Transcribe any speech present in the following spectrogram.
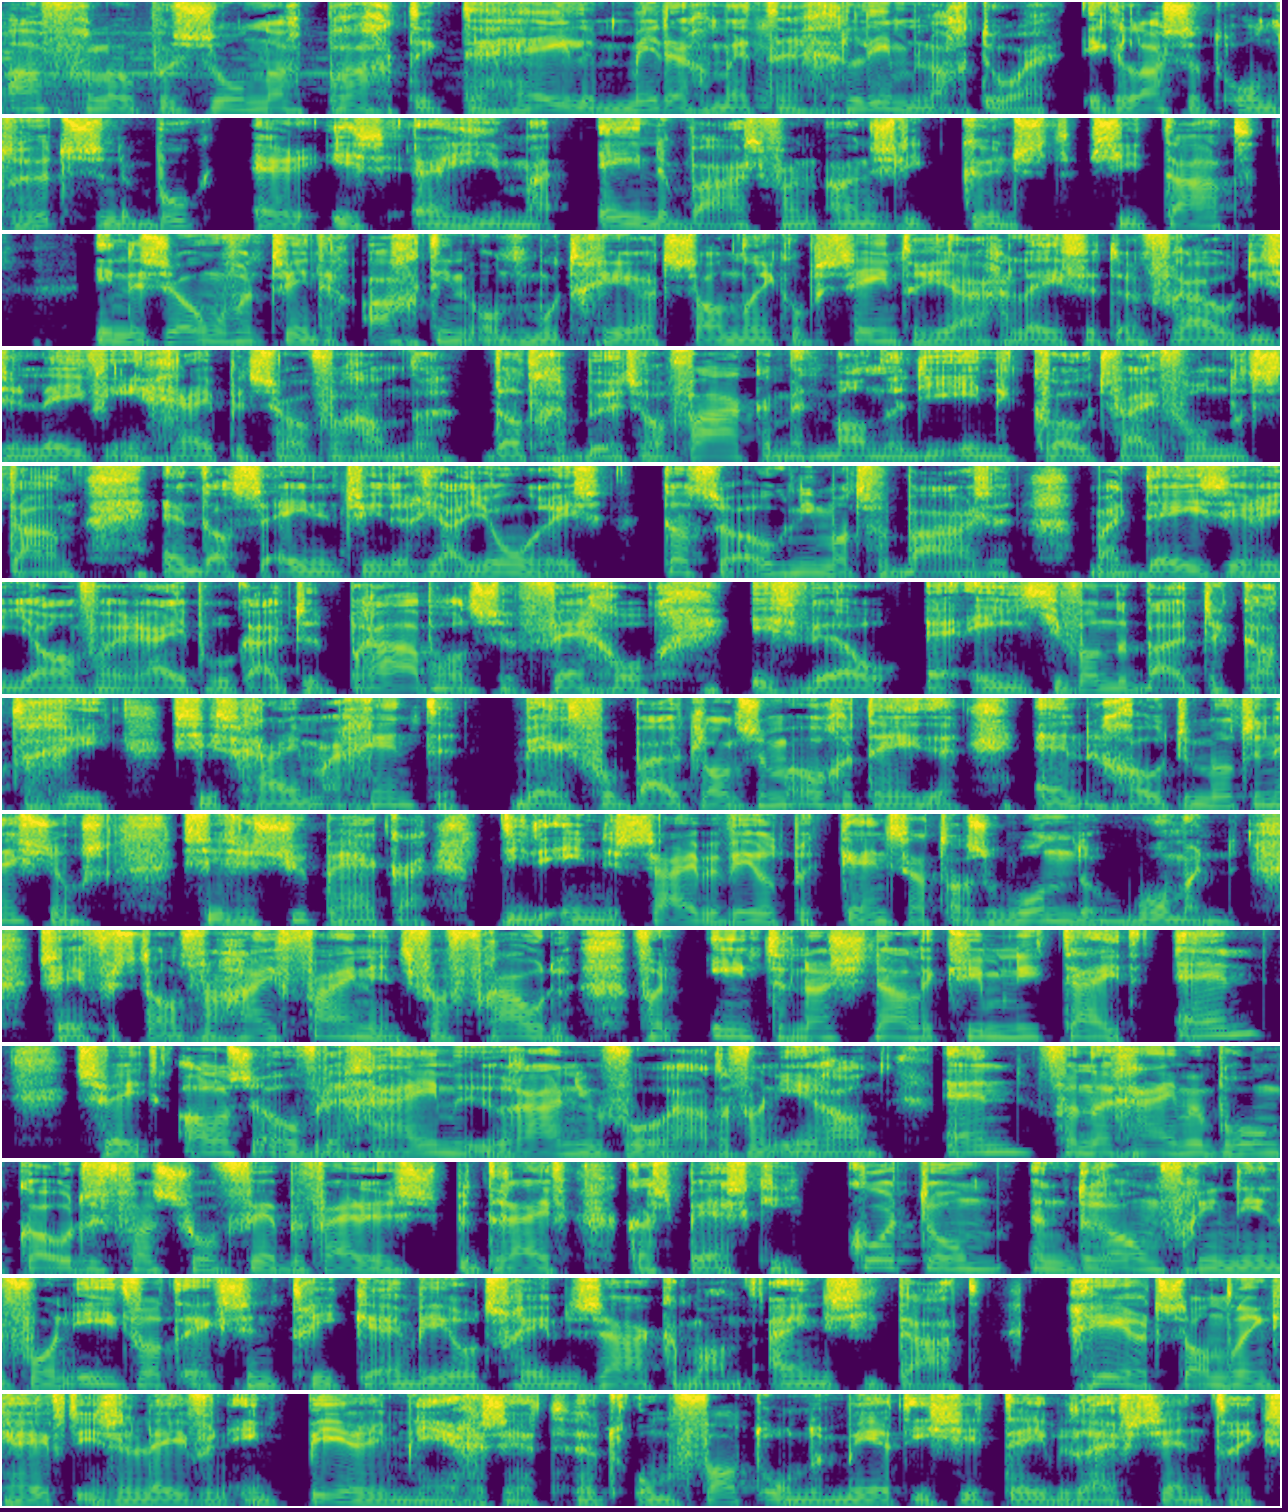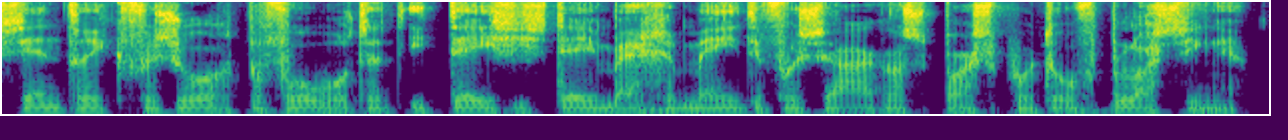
Afgelopen zondag bracht ik de hele middag met een glimlach door. Ik las het onthutsende boek Er is er hier maar één baas van Angelique Kunst. Citaat. In de zomer van 2018 ontmoet Gerard Sanderik op 70-jarige leeftijd een vrouw die zijn leven ingrijpend zou veranderen. Dat gebeurt wel vaker met mannen die in de quote 500 staan. En dat ze 21 jaar jonger is, dat zou ook niemand verbazen. Maar deze Rian van Rijbroek uit het Brabantse Veghel is wel er eentje van de buitencategorie. Ze is geheimagenten, werkt voor buitenlandse mogendheden en grote multinationals. Ze is een superhacker die in de cyberwereld bekend staat als Wonder Woman. Ze heeft verstand van high finance, van fraude, van internationale criminaliteit en ze weet alles over de geheime uraniumvoorraden van Iran en van de geheime broncodes van softwarebeveiligingsbedrijf Kaspersky. Kortom, een droomvriendin voor een iets wat excentrieke en wereldvreemde zakenman. Einde citaat. Gerard Sandring heeft in zijn leven een imperium neergezet. Het omvat onder meer het ICT-bedrijf Centric. Centric verzorgt bijvoorbeeld het IT-systeem bij gemeenten voor zaken als paspoorten of belastingen.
